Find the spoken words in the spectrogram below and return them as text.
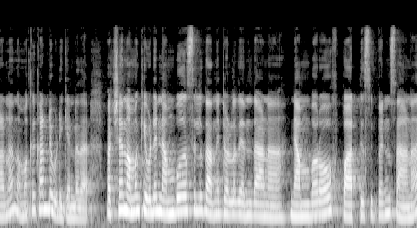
ആണ് നമുക്ക് കണ്ടുപിടിക്കേണ്ടത്. പക്ഷേ നമുക്കിവിടെ നമ്പേഴ്സിൽ തന്നിട്ടുള്ളത് എന്താണ്? നമ്പർ ഓഫ് പാർട്ടിസിപ്പൻസ് ആണ്.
